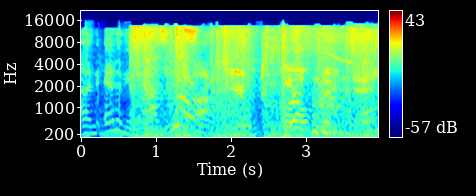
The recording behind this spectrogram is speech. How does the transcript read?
An enemy has been. You are already dead.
